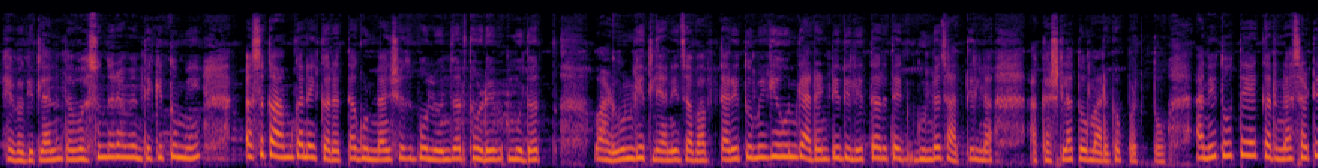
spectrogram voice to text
हे बघितल्यानंतर वसुंधरा म्हणते की तुम्ही असं काम का नाही करत? त्या गुंडांशीच बोलून जर थोडी मुदत वाढवून घेतली आणि जबाबदारी तुम्ही घेऊन गॅरंटी दिली तर ते गुंड जातील ना? आकाशला तो मार्ग पडतो आणि तो ते करण्यासाठी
